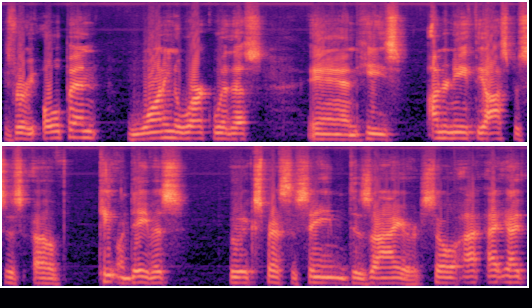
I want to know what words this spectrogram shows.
He's very open, wanting to work with us, and he's underneath the auspices of Caitlin Davis, who expressed the same desire. So I, I, I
